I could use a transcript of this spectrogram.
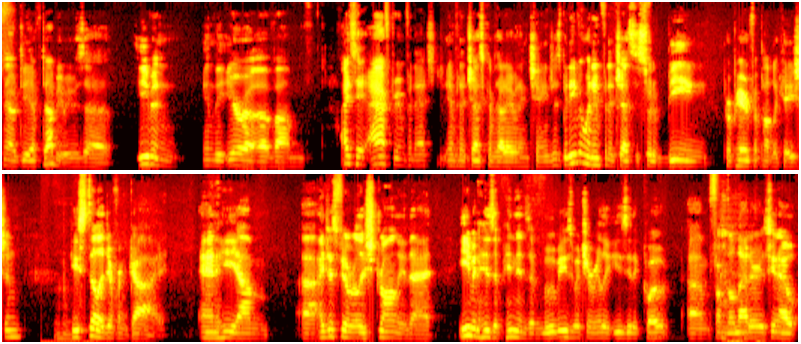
you know, DFW. He was uh, even in the era of um, I'd say after Infinite Infinite Jest comes out, everything changes. But even when Infinite Jest is sort of being prepared for publication, mm-hmm. he's still a different guy, and he um, uh, I just feel really strongly that even his opinions of movies, which are really easy to quote um, from the letters, you know,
